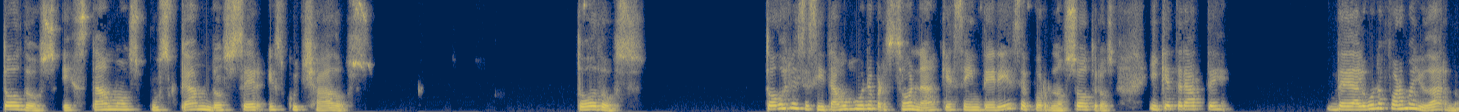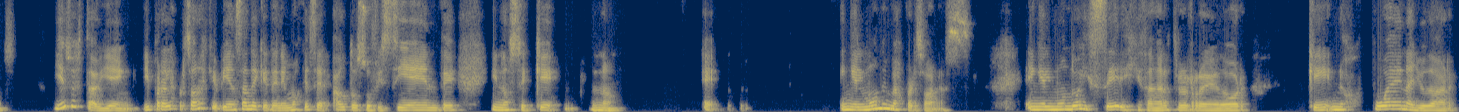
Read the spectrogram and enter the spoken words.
Todos estamos buscando ser escuchados. Todos todos necesitamos una persona que se interese por nosotros y que trate de, alguna forma ayudarnos. Y eso está bien. Y para las personas que piensan de que tenemos que ser autosuficientes y no sé qué, no. Eh, en el mundo hay más personas. En el mundo hay seres que están a nuestro alrededor que nos pueden ayudar,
